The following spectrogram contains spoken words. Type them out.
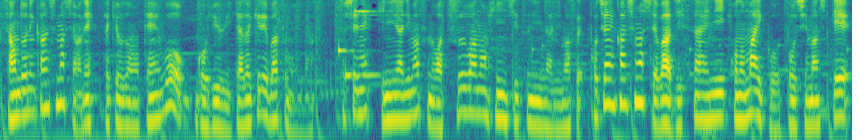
サウンドに関しましてはね、先ほどの点をご留意いただければと思います。そしてね、気になりますのは通話の品質になります。こちらに関しましては、実際にこのマイクを通しまして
